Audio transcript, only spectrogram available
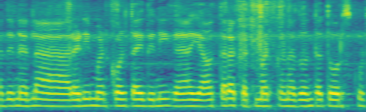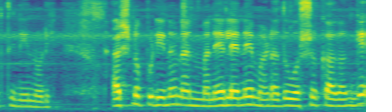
ಅದನ್ನೆಲ್ಲ ರೆಡಿ ಮಾಡ್ಕೊಳ್ತಾ ಇದ್ದೀನಿ. ಈಗ ಯಾವ ಥರ ಕಟ್ ಮಾಡ್ಕೊಳೋದು ಅಂತ ತೋರಿಸ್ಕೊಡ್ತೀನಿ ನೋಡಿ. ಅರಿಶಿನ ಪುಡಿನ ನಾನು ಮನೆಯಲ್ಲೇ ಮಾಡೋದು, ವರ್ಷಕ್ಕಾಗಂಗೆ.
